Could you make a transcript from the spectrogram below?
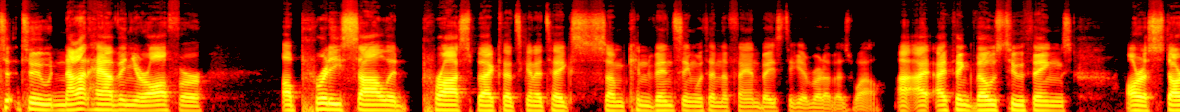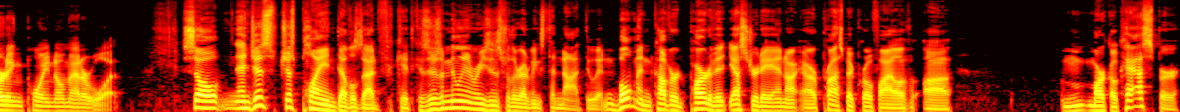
to, to not have in your offer a pretty solid prospect that's going to take some convincing within the fan base to get rid of as well. I, I think those two things are a starting point no matter what. So, and just just playing devil's advocate because there's a million reasons for the Red Wings to not do it. And Bultman covered part of it yesterday in our, our prospect profile of uh, Marco Kasper.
